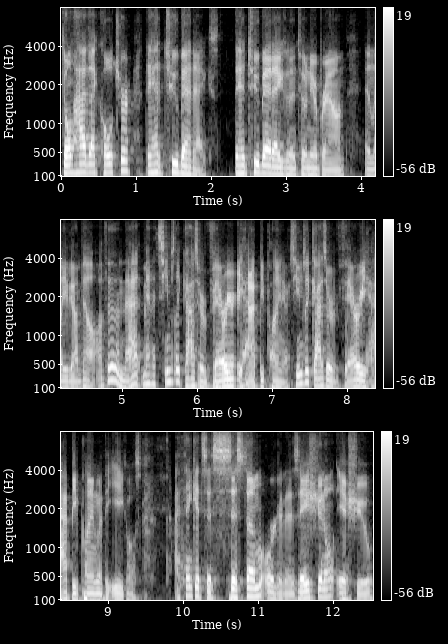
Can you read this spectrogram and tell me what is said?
don't have that culture, they had two bad eggs. They had two bad eggs with Antonio Brown and Le'Veon Bell. Other than that, man, it seems like guys are very happy playing there. It seems like guys are very happy playing with the Eagles. I think it's a system organizational issue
